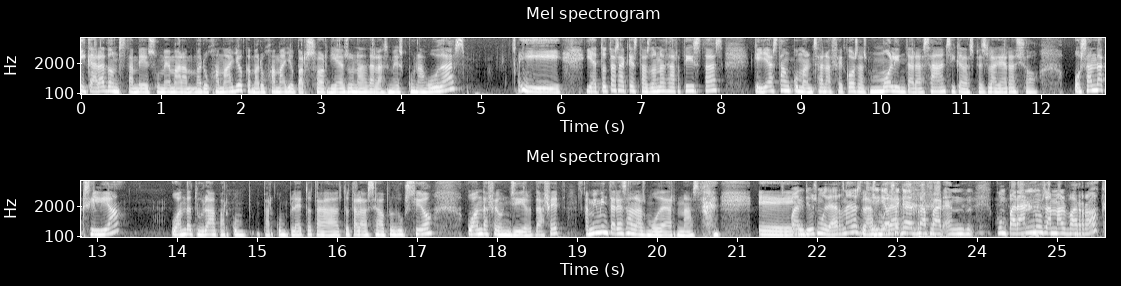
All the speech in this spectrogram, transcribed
i que ara doncs, també sumem a la Maruja Mayo, que Maruja Mayo, per sort, ja és una de les més conegudes, i, i a totes aquestes dones artistes que ja estan començant a fer coses molt interessants i que després la guerra això o s'han d'exiliar o han d'aturar per, com, per complet tota, tota la seva producció o han de fer un gir. De fet, a mi m'interessen les modernes. Eh, Quan dius modernes, les jo sé que modernes- referen- comparant-nos amb el barroc,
